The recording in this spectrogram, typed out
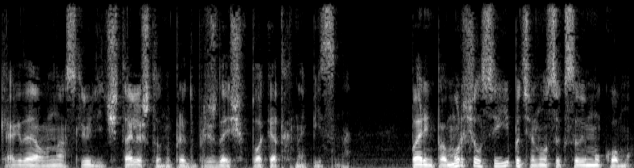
Когда у нас люди читали, что на предупреждающих плакатах написано. Парень поморщился и потянулся к своему кому.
